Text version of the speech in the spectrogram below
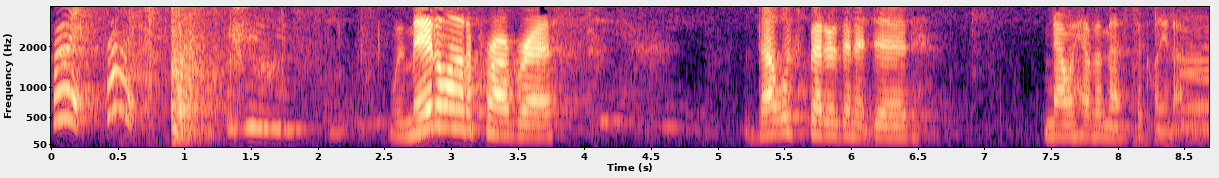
Hurry, hurry. We made a lot of progress. That looks better than it did. Now we have a mess to clean up.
